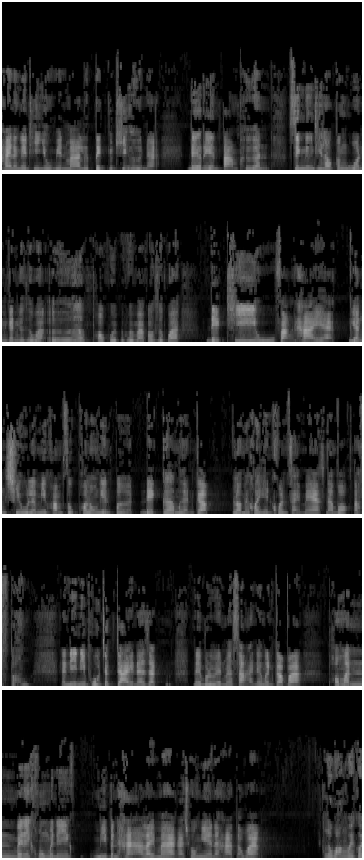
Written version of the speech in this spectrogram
ให้นักเรียนที่อยู่เมียนมาหรือติดอยู่ที่อื่นน่ะ ได้เรียนตามเพื่อน สิ่งหนึ่งที่เรากังวลกันก็คือว่า เออ พอคุยไปคุยมาก็รู้สึกว่า เด็กที่อยู่ฝั่งไทยอะยังชิลและมีความสุขเพราะโรงเรียนเปิด เด็กก็เหมือนกับเราไม่ค่อยเห็นคนใส่แมสนะบอกตามตรง อันนี้นี่พูดจากใจนะจากในบริเวณแม่สายเนี่ยเหมือนกับว่า เพราะมันไม่ได้คงไม่ได้ มีปัญหาอะไรมากอะช่วงนี้นะคะ แต่ว่าระวังไว้ก็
